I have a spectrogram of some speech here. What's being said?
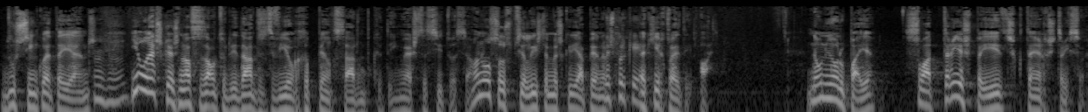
dos 50 anos, Uhum. e eu acho que as nossas autoridades deviam repensar um bocadinho esta situação. Eu não sou especialista, mas queria apenas Mas aqui refletir. Olha, na União Europeia só há três países que têm restrições.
